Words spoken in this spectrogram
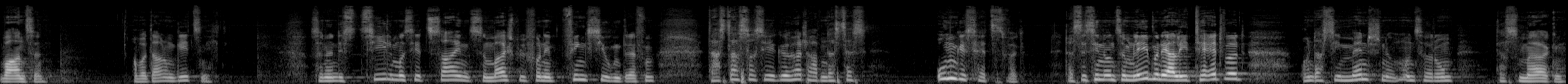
Wahnsinn. Aber darum geht es nicht. Sondern das Ziel muss jetzt sein, zum Beispiel von den Pfingstjugendtreffen, dass das, was wir gehört haben, dass das umgesetzt wird. Dass es in unserem Leben Realität wird und dass die Menschen um uns herum das merken.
